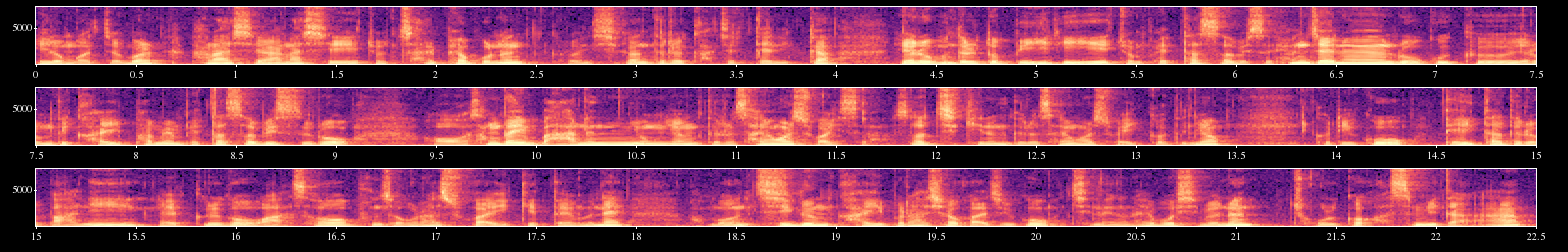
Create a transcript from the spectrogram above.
이런 관점을 하나씩 하나씩 좀 살펴보는 그런 시간들을 가질 테니까 여러분들도 미리 좀 베타 서비스, 현재는 로그 그 여러분들이 가입하면 베타 서비스로 어, 상당히 많은 용량들을 사용할 수가 있어요. 서치 기능들을 사용할 수가 있 거든요. 그리고 데이터들을 많이 예, 끌고 와서 분석을 할 수가 있기 때문에 한번 지금 가입을 하셔 가지고 진행을 해 보시면 좋을 것 같습니다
